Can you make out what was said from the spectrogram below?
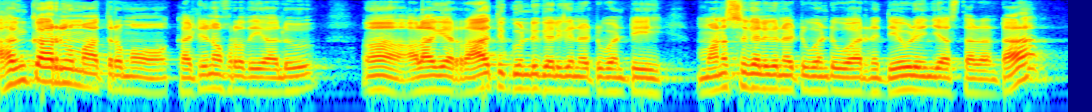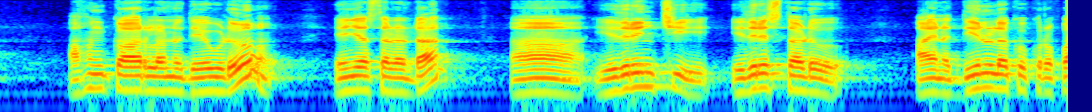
అహంకారులు మాత్రము కఠిన హృదయాలు అలాగే రాతి గుండు కలిగినటువంటి మనసు కలిగినటువంటి వారిని దేవుడు ఏం చేస్తాడంట? అహంకారులను దేవుడు ఏం చేస్తాడంట? ఎదిరించి ఎదిరిస్తాడు. ఆయన దీనులకు కృప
